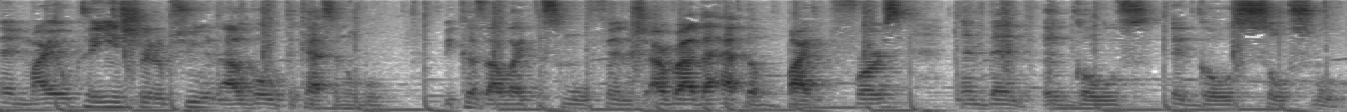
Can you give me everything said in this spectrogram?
In my opinion, straight up shooting, I'll go with the Casa Noble because I like the smooth finish. I'd rather have the bite first and then it goes it goes so smooth.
